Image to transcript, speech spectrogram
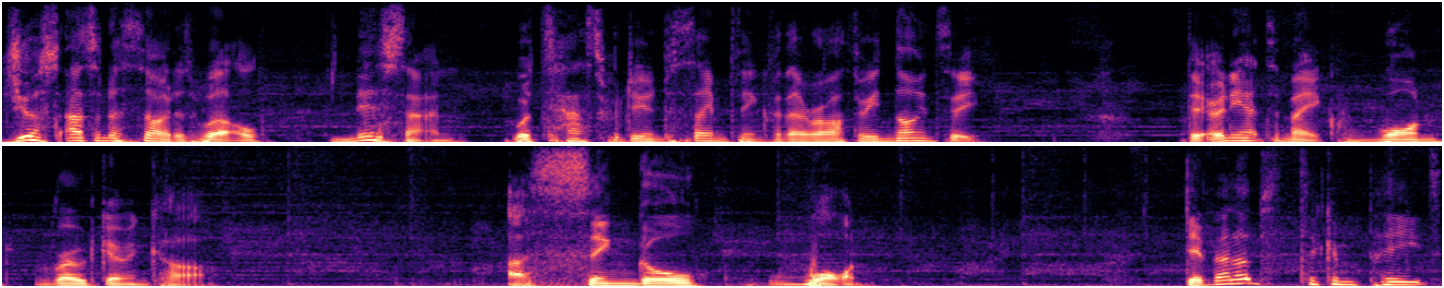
Just as an aside as well, Nissan were tasked with doing the same thing for their R390. They only had to make one road going car a single one. Developed to compete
